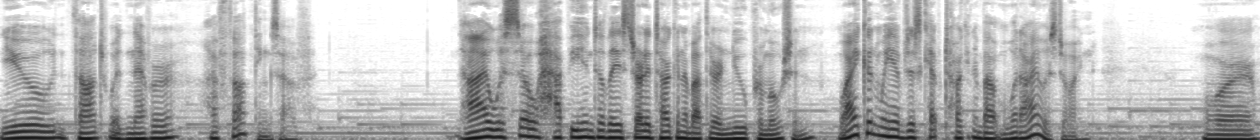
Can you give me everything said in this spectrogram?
you thought would never have thought things of. I was so happy until they started talking about their new promotion. Why couldn't we have just kept talking about what I was doing? Or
